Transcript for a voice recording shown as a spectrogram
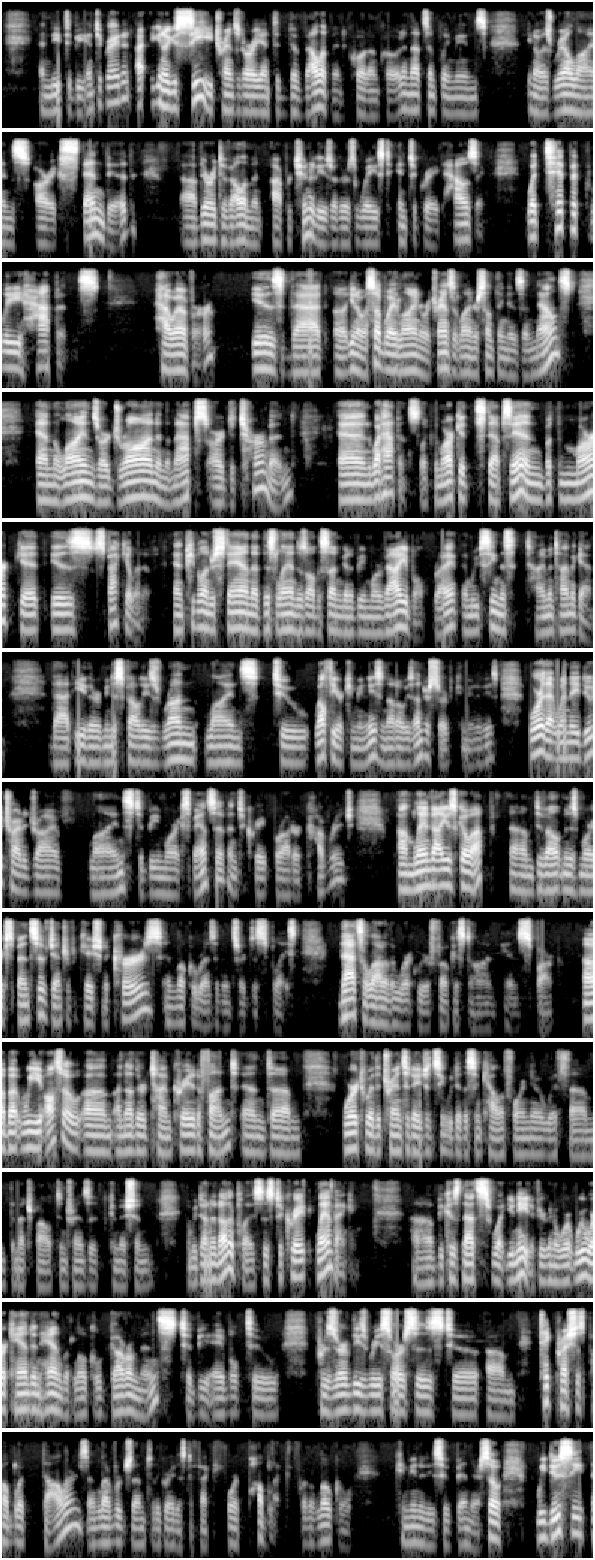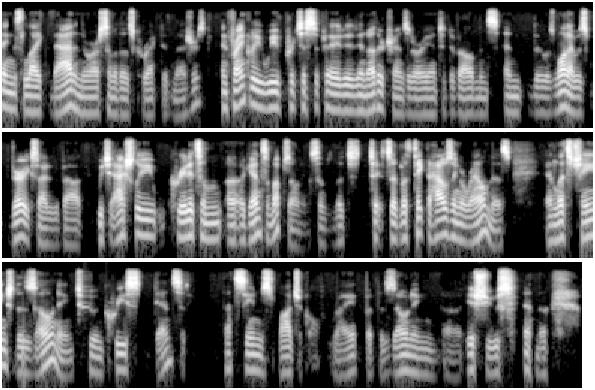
and need to be integrated. I, you know, you see transit oriented development, quote unquote, and that simply means, you know, as rail lines are extended, uh, there are development opportunities or there's ways to integrate housing. What typically happens, however, is that uh, you know a subway line or a transit line or something is announced, and the lines are drawn and the maps are determined and what happens? Like the market steps in but the market is speculative. And people understand that this land is all of a sudden going to be more valuable right? And we've seen this time and time again that either municipalities run lines to wealthier communities and not always underserved communities or that when they do try to drive lines to be more expansive and to create broader coverage um, land values go up um, development is more expensive, gentrification occurs, and local residents are displaced. That's a lot of the work we were focused on in SPARC. Uh, but we also, um, another time, created a fund and um, worked with a transit agency. We did this in California with um, the Metropolitan Transit Commission, and we've done it in other places to create land banking. Uh, because that's what you need. If you're going to work, we work hand in hand with local governments to be able to preserve these resources, to um, take precious public dollars and leverage them to the greatest effect for the public, for the local communities who've been there. So we do see things like that, and there are some of those corrective measures. And frankly, we've participated in other transit oriented developments, and there was one I was very excited about, which actually created some, uh, again, some upzoning. So let's t- said, let's take the housing around this and let's change the zoning to increase density that seems logical, right? But the zoning uh, issues and the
